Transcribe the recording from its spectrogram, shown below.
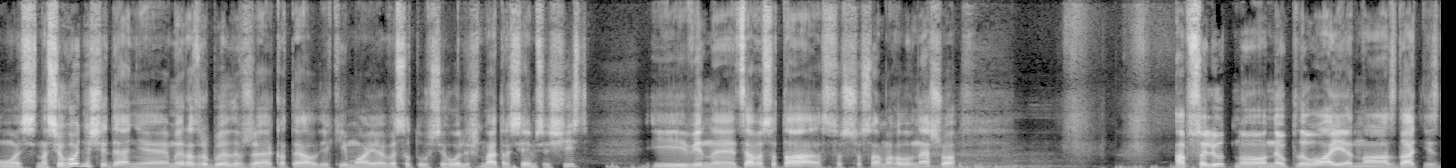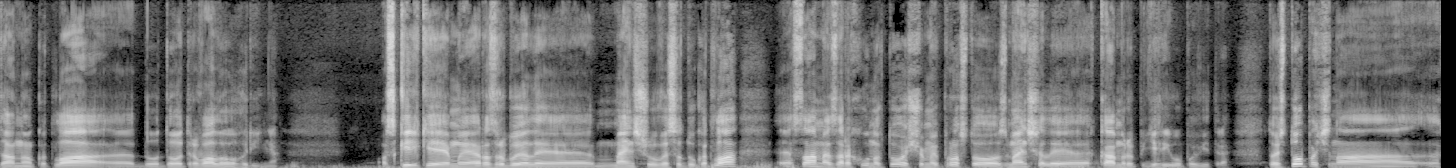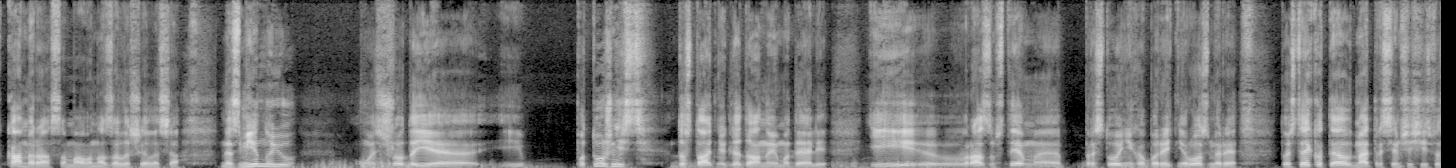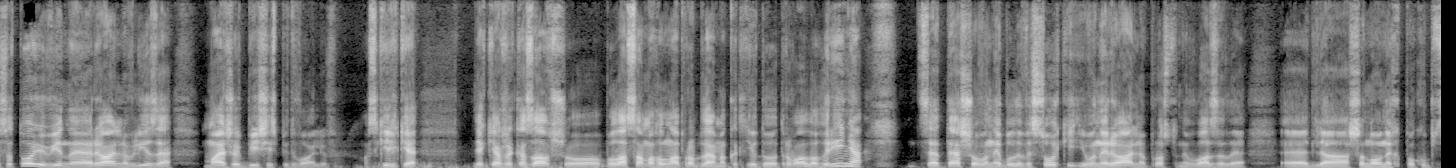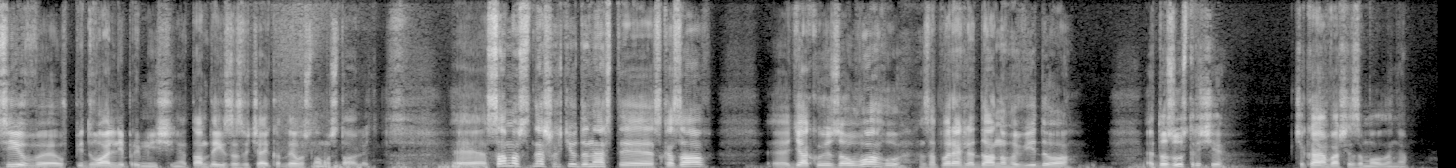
Ось на сьогоднішній день е, ми розробили вже котел, який має висоту всього лише 1,76 м. І він, е, ця висота, що, що саме головне, що абсолютно не впливає на здатність даного котла е, до довготривалого горіння. Оскільки ми розробили меншу висоту котла, е, саме за рахунок того, що ми просто зменшили камеру підігріву повітря. Тобто топочна е, камера сама вона залишилася незмінною, ось що дає і потужність достатньо для даної моделі, і е, разом з тим пристойні габаритні розміри. Тобто цей котел 1,76 м висотою, він реально влізе майже в більшість підвалів. Оскільки, як я вже казав, що була сама головна проблема котлів до тривалого горіння, це те, що вони були високі і вони реально просто не влазили е, для шановних покупців е, в підвальні приміщення, там, де їх зазвичай котли в основному ставлять. Е, Саме основне, що хотів донести, сказав. Дякую за увагу, за перегляд даного відео. До зустрічі. Чекаємо ваші замовлення.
